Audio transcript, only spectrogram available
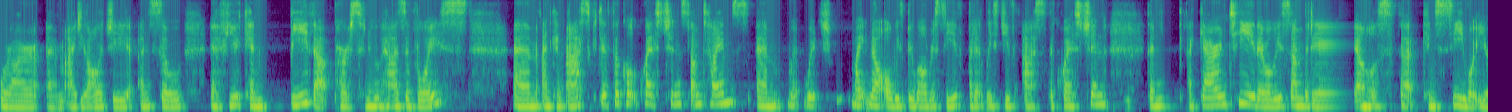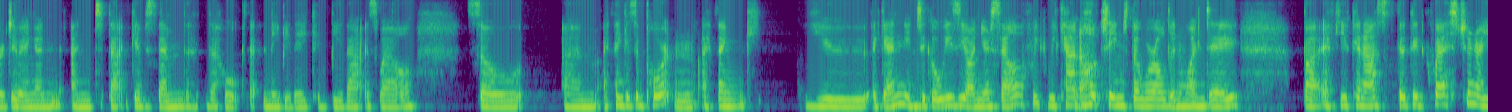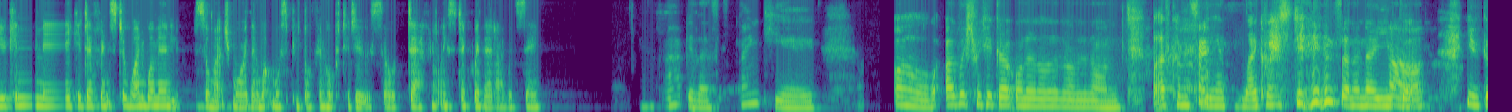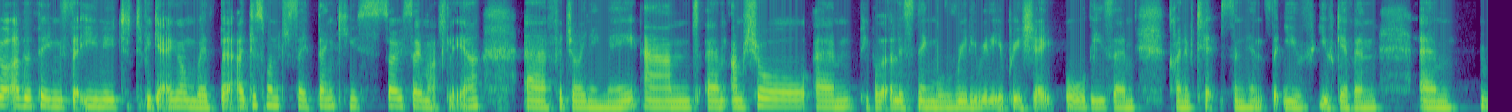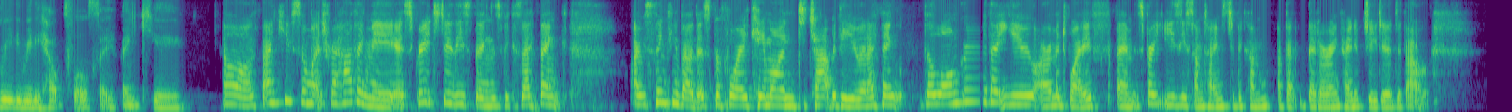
or our um, ideology. And so, if you can be that person who has a voice um, and can ask difficult questions sometimes, um, which might not always be well received, but at least you've asked the question, then I guarantee there will be somebody else that can see what you're doing and, and that gives them the, the hope that maybe they could be that as well. So um, I think it's important. I think you, again, need to go easy on yourself. We, we can't all change the world in one day. But if you can ask a good question or you can make a difference to one woman, so much more than what most people can hope to do. So definitely stick with it, I would say. Fabulous. Thank you. Oh, I wish we could go on and on and on and on, but I've come to the end of my questions, and I know you've Aww. got you've got other things that you need to, to, be getting on with. But I just wanted to say thank you so so much, Leah, uh, for joining me, and um, I'm sure um, people that are listening will really really appreciate all these um, kind of tips and hints that you've you've given. Um, really really helpful. So thank you. Oh, thank you so much for having me. It's great to do these things because I think I was thinking about this before I came on to chat with you, and I think the longer that you are a midwife, um, it's very easy sometimes to become a bit bitter and kind of jaded about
